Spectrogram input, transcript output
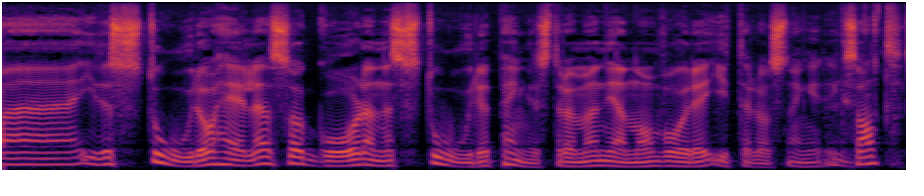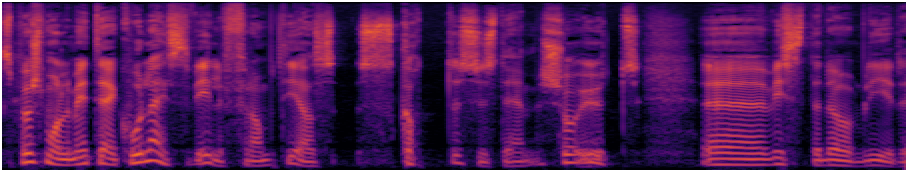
eh, i det store og hele så går denne store pengestrømmen gjennom våre IT-løsninger. ikke sant? Spørsmålet mitt er hvordan vil framtidas skattesystem se ut eh, hvis det da blir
